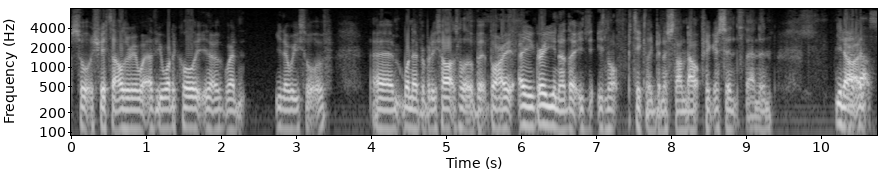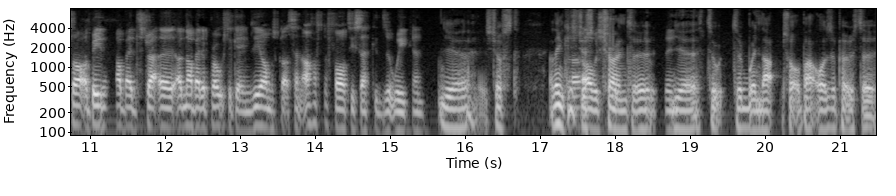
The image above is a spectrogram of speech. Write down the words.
sort of shithousery or whatever you want to call it, you know, when, you know, he sort of um, won everybody's hearts a little bit. But I, I agree, you know, that he's, he's not particularly been a standout figure since then. And, you know, Yeah, that's sort of been a knobhead, stra- uh, a knobhead approach to games. He almost got sent off after 40 seconds at weekend. Yeah, it's just. I think he's just always trying to yeah to to win that sort of battle as opposed to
